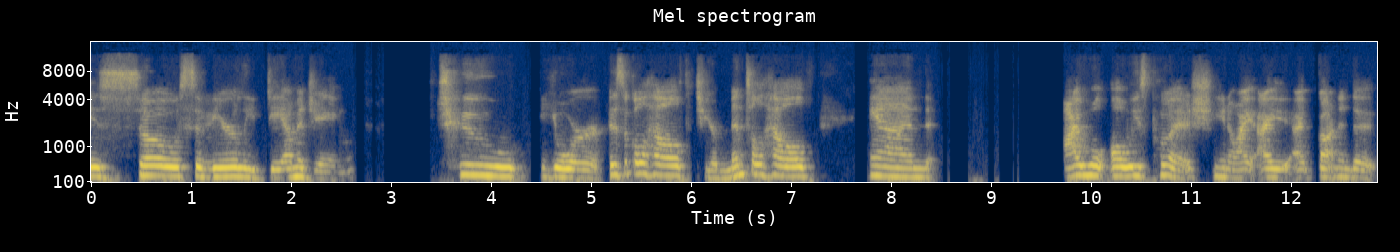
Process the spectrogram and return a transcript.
is so severely damaging to your physical health, to your mental health. And I will always push, you know, I, I I've gotten into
